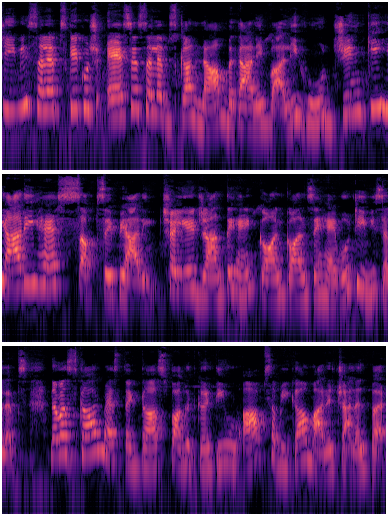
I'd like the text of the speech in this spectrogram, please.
टीवी सेलेब्स के कुछ ऐसे सेलेब्स का नाम बताने वाली हूँ, जिनकी यारी है सबसे प्यारी। चलिए जानते हैं कौन कौन से हैं वो टीवी सेलेब्स। नमस्कार, मैं स्निग्धा, स्वागत करती हूँ आप सभी का हमारे चैनल पर।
